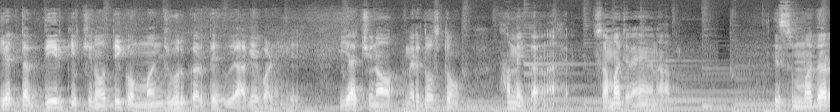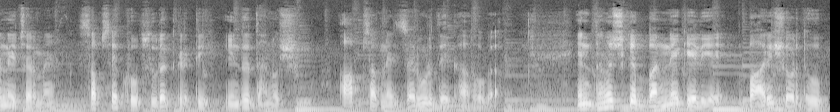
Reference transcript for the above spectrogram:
या तकदीर की चुनौती को मंजूर करते हुए आगे बढ़ेंगे? यह चुनाव मेरे दोस्तों, हमें करना है। समझ रहे हैं ना आप? इस मदर नेचर में सबसे खूबसूरत कृति इंद्रधनुष। आप सबने ज़रूर देखा होगा। इंद्रधनुष के बनने के लिए बारिश और धूप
